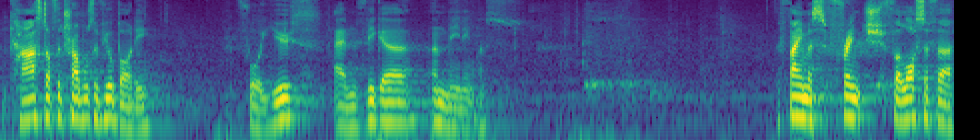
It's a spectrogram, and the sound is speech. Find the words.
and cast off the troubles of your body, for youth and vigour are meaningless. The famous French philosopher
